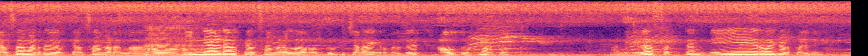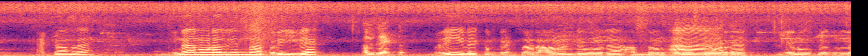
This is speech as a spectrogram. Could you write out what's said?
ಕೆಲಸ ಮಾಡ್ತಾರೆ ಎರಡು ಕೆಲಸ ಮಾಡಲ್ಲ. ಇನ್ನೆರಡು ಯಾವ ಕೆಲಸ ಮಾಡಲ್ಲ ಅವ್ರ ದುಡ್ಡು ಚೆನ್ನಾಗಿರ್ತದೆ ಅವ್ರು ದುಡ್ಡು ಮಾಡ್ಕೊಳ್ತಾರೆ. ನಾನು ಇರೋ ಸತ್ಯ ನೇರವಾಗಿ ಹೇಳ್ತಾ ಇದ್ದೀನಿ. ಯಾಕಂದ್ರೆ ದಿನ ನೋಡೋದ್ರಿಂದ ಬರೀ ಇವೇ. ಕಂಪ್ಲೇಂಟ್ ಬರೀ ಇವೇ ಕಂಪ್ಲೇಂಟ್ ಸರ್ ಅವ್ರ ಅಂಗಡಿ ಹೋದೆ ಹತ್ತು ಸಾವಿರ ರೂಪಾಯಿ ಹೋದೆ ಹೊಡೆದೆ ಏನು ಉಪಯೋಗ ಇಲ್ಲ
